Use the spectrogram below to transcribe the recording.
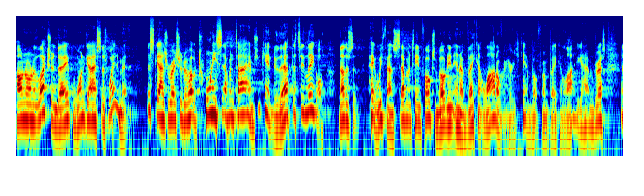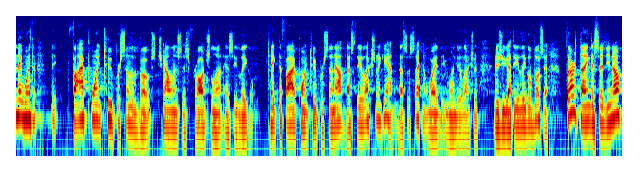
On, on election day, one guy says, Wait a minute, this guy's registered to vote 27 times. You can't do that. That's illegal. Another said, hey, we found 17 folks voting in a vacant lot over here. You can't vote from a vacant lot. You got to have them dressed. And they went through. 5.2% of the votes challenged as fraudulent as illegal. Take the 5.2% out, that's the election again. That's the second way that you win the election, is you got the illegal votes out. Third thing, they said, you know,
